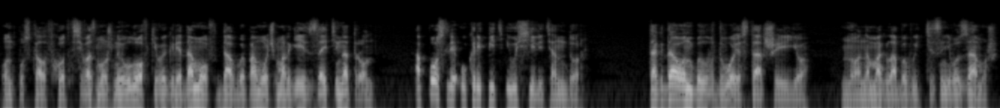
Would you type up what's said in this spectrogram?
Он пускал в ход всевозможные уловки в игре домов, дабы помочь Маргейс зайти на трон, а после укрепить и усилить Андор. Тогда он был вдвое старше ее, но она могла бы выйти за него замуж.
